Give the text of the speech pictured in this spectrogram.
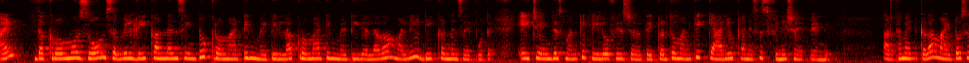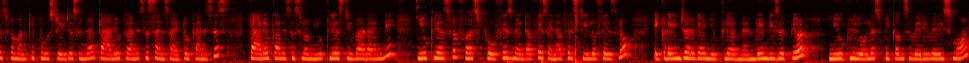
and the chromosomes will decondense into chromatin material chromatin material లాగా మళ్ళీ డీకండెన్స్ అయిపోతాయి. ఈ చేంజెస్ మనకి టీలోఫీస్ జరుగుతాయి. ఇక్కడతో మనకి క్యారియోకానిసిస్ ఫినిష్ అయిపోయింది. అర్థమైంది కదా? మైటోసిస్లో మనకి టూ స్టేజెస్ ఉన్నాయి. Karyokinesis and cytokinesis. క్యారియోకానిసిస్లో న్యూక్లియస్ డివైడ్ అయింది. న్యూక్లియస్లో ఫస్ట్ ప్రోఫేజ్ మెటాఫేజ్ ఎనాఫేజ్ టీలోఫేజ్లో ఇక్కడ ఏం జరిగాయి? Nuclear membrane disappeared. Nucleolus becomes very very small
